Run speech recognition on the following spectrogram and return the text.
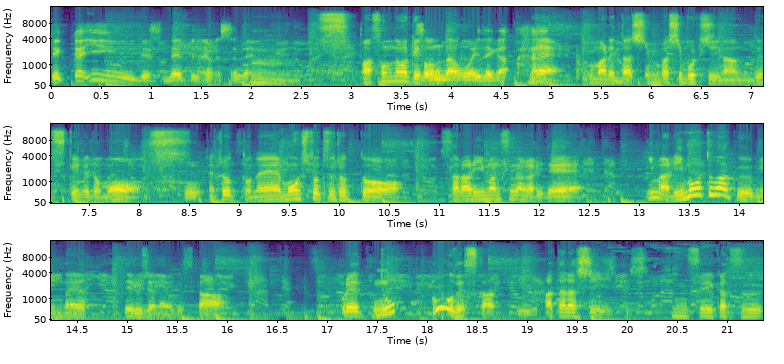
結果いいですねってなりましたね。うん、まあそんなわけで、そんな思い出が。はい。ね、生まれた新橋墓地なんですけれども、うんじゃあちょっとね、もう一つちょっとサラリーマンつながりで、今、リモートワークみんなやってるじゃないですか。これどう、うんどうですかっていう新しい新生活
